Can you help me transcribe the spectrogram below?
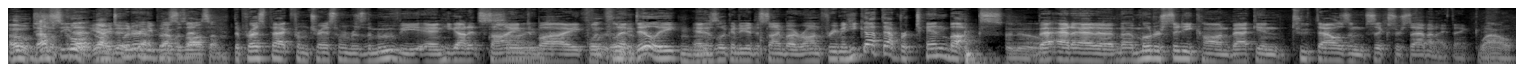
Oh, did that you was see cool. that Yeah, on I did. Twitter? Yeah, he that posted was awesome. The press pack from Transformers the movie, and he got it signed, Signed. by Flint Flint. Dille, Mm-hmm. and is looking to get it signed by Ron Friedman. He got that for ten bucks. I know. Ba- at, a, at a Motor City Con back in 2006 or seven, I think. Wow.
